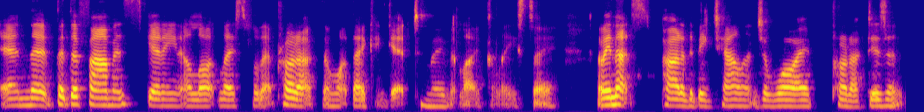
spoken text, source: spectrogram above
And that, but the farmer's getting a lot less for that product than what they can get to move it locally. So, I mean, that's part of the big challenge of why product isn't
